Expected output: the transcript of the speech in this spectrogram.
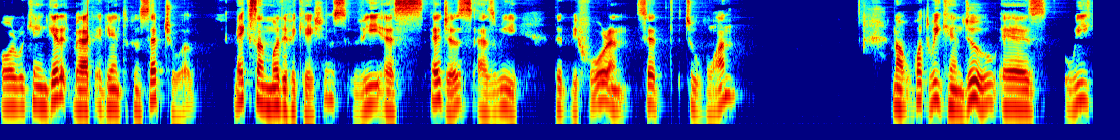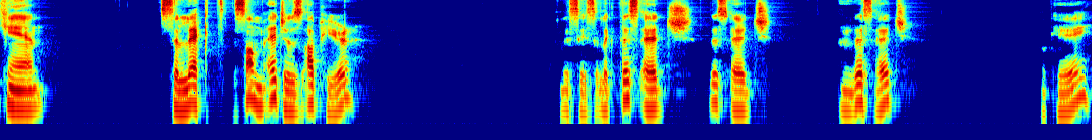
Or we can get it back again to conceptual. Make some modifications vs edges as we did before and set to 1 now what we can do is we can select some edges up here. Let's say select this edge this edge and this edge. Okay?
